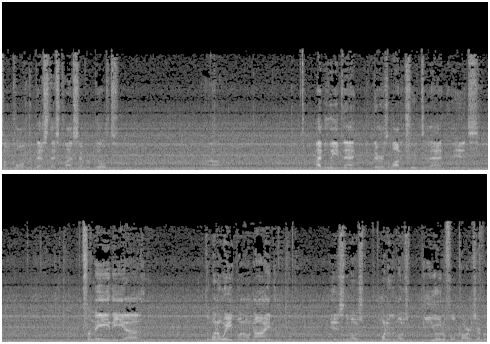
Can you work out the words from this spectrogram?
Some call it the best S-Class ever built. Uh, I believe that there is a lot of truth to that. It's for me, the uh, the 108 109 is the most one of the most beautiful cars ever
